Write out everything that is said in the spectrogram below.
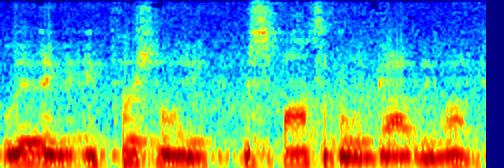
living a personally responsible and godly life.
